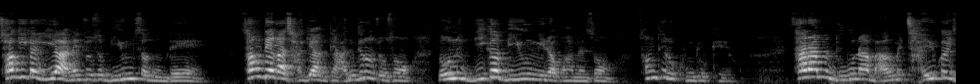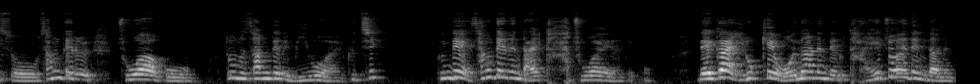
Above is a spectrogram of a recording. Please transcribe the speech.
자기가 이해 안 해줘서 미움 썼는데 상대가 자기한테 안 들어줘서 너는 네가 미움이라고 하면서 상대를 공격해요. 사람은 누구나 마음에 자유가 있어. 상대를 좋아하고 또는 상대를 미워할. 그치? 근데 상대는 날 다 좋아해야 되고 내가 이렇게 원하는 대로 다 해줘야 된다는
